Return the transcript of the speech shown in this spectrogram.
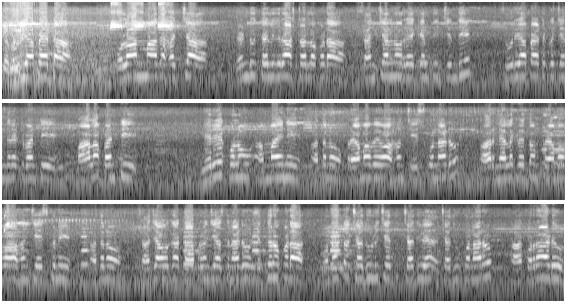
సూర్యాపేట ఉలాన్మాద హత్య రెండు తెలుగు రాష్ట్రాల్లో కూడా సంచలనం రేకెత్తించింది. సూర్యాపేటకు చెందినటువంటి మాలబంటి వేరే కులం అమ్మాయిని అతను ప్రేమ వివాహం చేసుకున్నాడు. ఆరు నెలల క్రితం ప్రేమ వివాహం చేసుకుని అతను సజావుగా కాపురం చేస్తున్నాడు. ఇద్దరు కూడా ఉన్నత చదువులు చది- చదివే చదువుకున్నారు. ఆ కుర్రాడు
